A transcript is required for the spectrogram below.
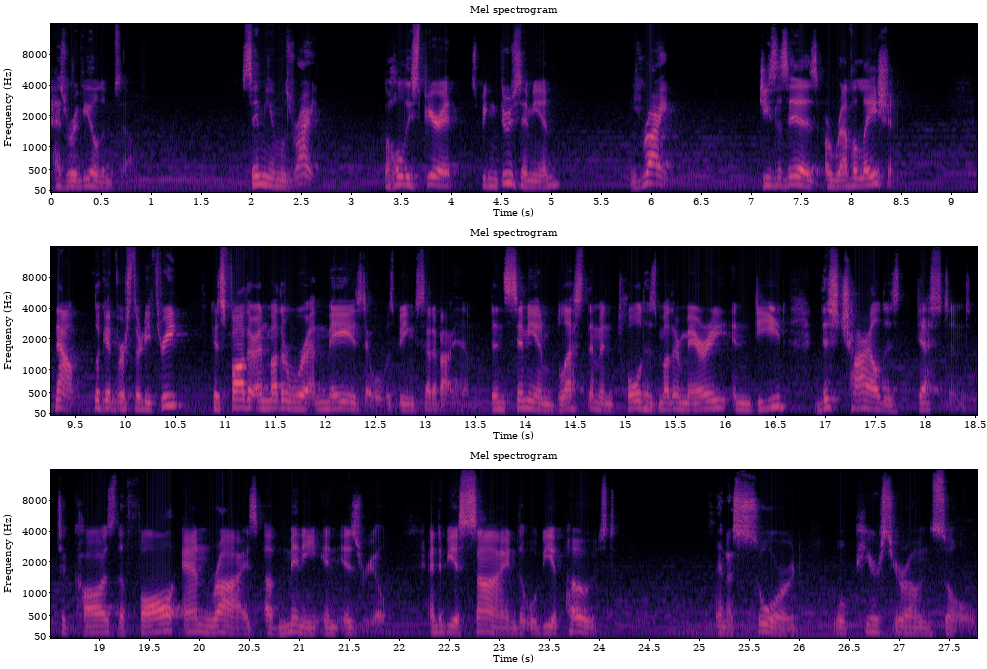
has revealed himself. Simeon was right. The Holy Spirit, speaking through Simeon, was right. Jesus is a revelation. Now, look at verse 33. His father and mother were amazed at what was being said about him. Then Simeon blessed them and told his mother Mary, Indeed, this child is destined to cause the fall and rise of many in Israel, and to be a sign that will be opposed, and a sword will pierce your own soul,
